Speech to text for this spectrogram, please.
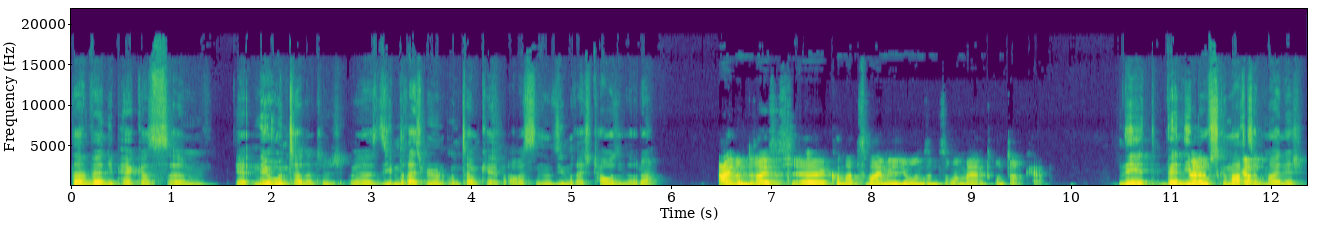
dann werden die Packers, ähm, ja, nee, unter natürlich, äh, 37 Millionen unterm Cap, aber es sind nur 37.000, oder? 31,2 äh, Millionen sind es im Moment unterm Cap. Nee, wenn die äh, Moves gemacht ja. sind, meine ich.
